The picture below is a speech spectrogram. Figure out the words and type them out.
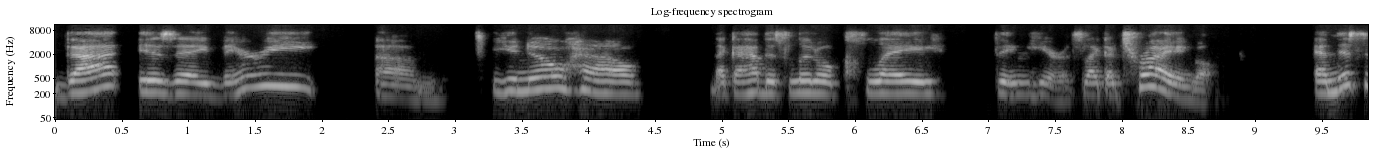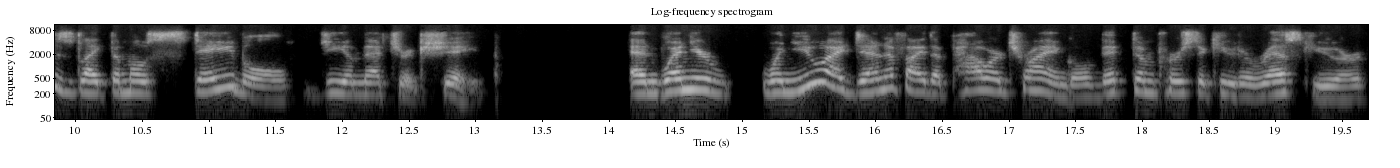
That is a very, um, you know how, like I have this little clay thing here, it's like a triangle. And this is like the most stable geometric shape. And when you're when you identify the power triangle, victim, persecutor, rescuer,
